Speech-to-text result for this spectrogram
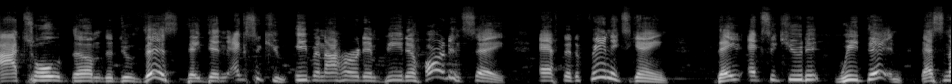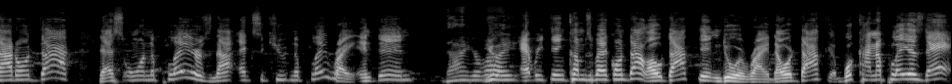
I told them to do this, they didn't execute. Even I heard Embiid and Harden say after the Phoenix game, they executed, we didn't. That's not on Doc. That's on the players not executing the play right. And then no, you're you- right. everything comes back on Doc. Oh, Doc didn't do it right. Or Doc, what kind of play is that?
